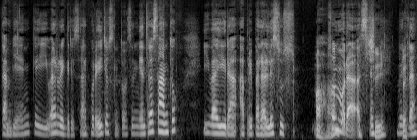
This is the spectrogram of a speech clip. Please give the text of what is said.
también que iba a regresar por ellos. Entonces, mientras tanto, iba a ir a, a prepararles sus, ajá, sus moradas. Sí. ¿Verdad?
